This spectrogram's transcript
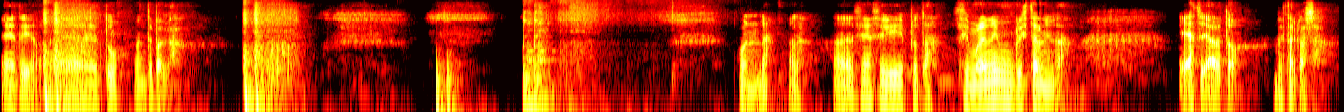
Eh, tío, eh, tú, vente para acá. Pues nada, a ver si así explota. Sin morir ningún cristal ni nada. ya estoy harto de esta casa.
